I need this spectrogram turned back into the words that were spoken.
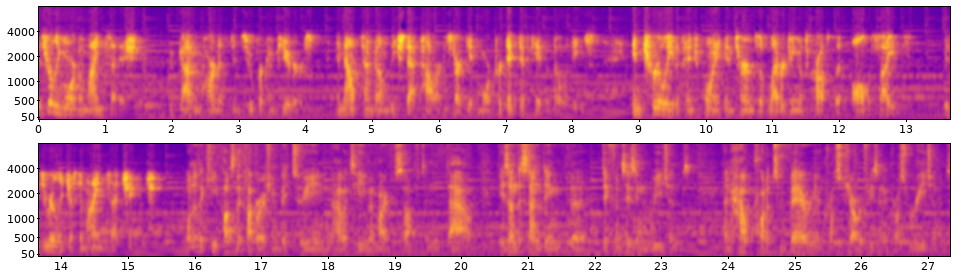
it's really more of a mindset issue. We've got them harnessed in supercomputers, and now it's time to unleash that power to start getting more predictive capabilities and truly the pinch point in terms of leveraging this across the, all the sites is really just a mindset change. One of the key parts of the collaboration between our team at Microsoft and Dow is understanding the differences in regions and how products vary across geographies and across regions.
